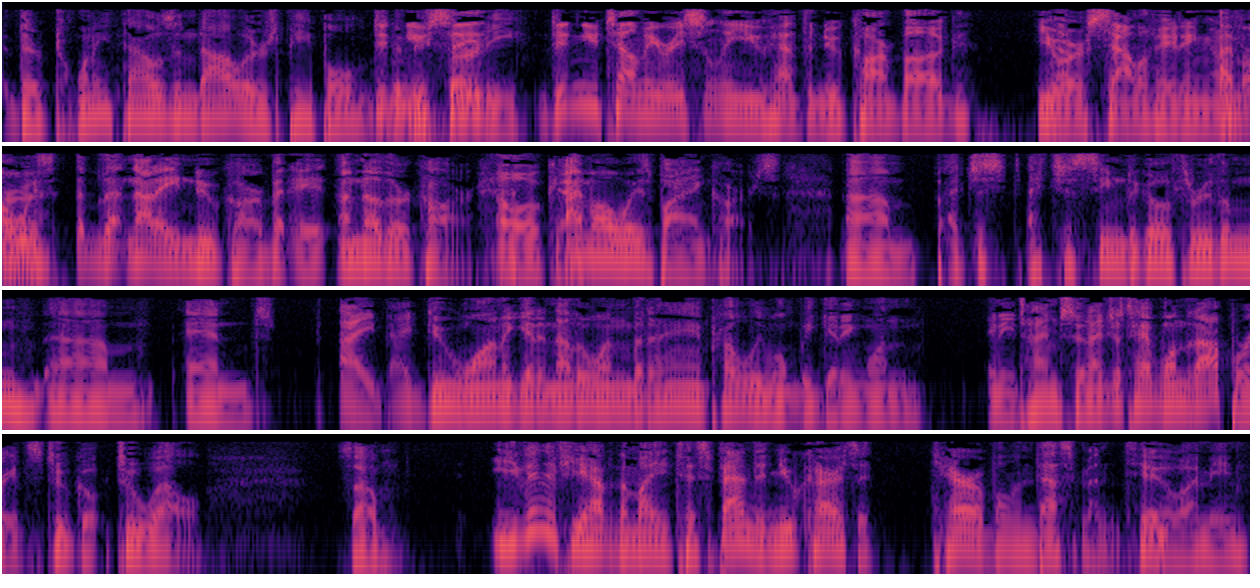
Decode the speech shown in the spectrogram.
they're twenty thousand dollars, people. Didn't Maybe you say? 30. Didn't you tell me recently you had the new car bug? You were salivating. I'm always not a new car, but a, another car. Oh, okay. I'm always buying cars. Um, I just I just seem to go through them, um, and I I do want to get another one, but I probably won't be getting one anytime soon. I just have one that operates too go, too well. So even if you have the money to spend, a new car is a terrible investment too. Mm-hmm. I mean,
